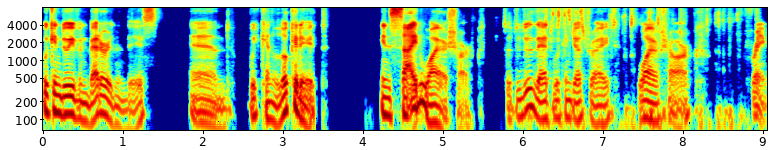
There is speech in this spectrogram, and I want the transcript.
we can do even better than this, and we can look at it inside Wireshark. So to do that, we can just write Wireshark frame.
